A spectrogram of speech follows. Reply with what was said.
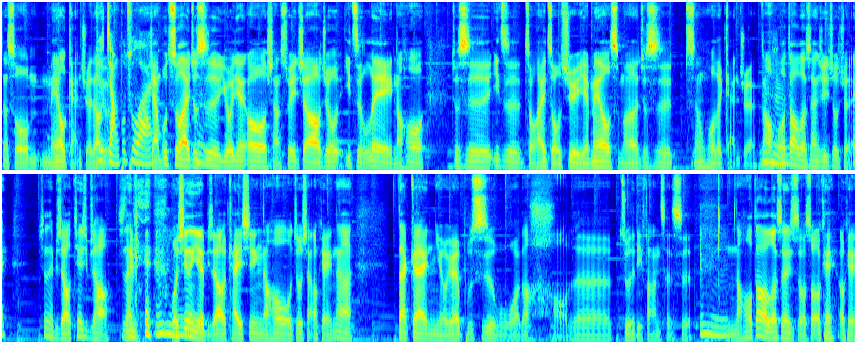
那时候没有感觉到，就讲不出来，讲不出来，就是有一点、嗯、哦想睡觉，就一直累，然后就是一直走来走去，也没有什么就是生活的感觉。然后到洛杉矶就觉得，哎。现在比较天气比较好，现在 我心里也比较开心，然后就想，OK，那。大概纽约不是我的好的住的地方城市，嗯，然后到了洛杉矶的时候说 OK OK，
